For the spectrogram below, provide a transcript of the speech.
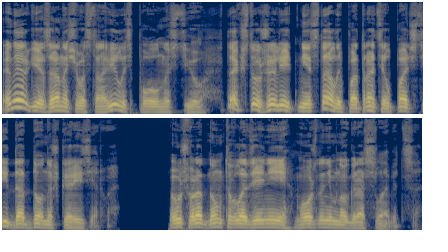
Энергия за ночь восстановилась полностью, так что жалеть не стал и потратил почти до донышка резерва. Уж в родном-то владении можно немного расслабиться.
